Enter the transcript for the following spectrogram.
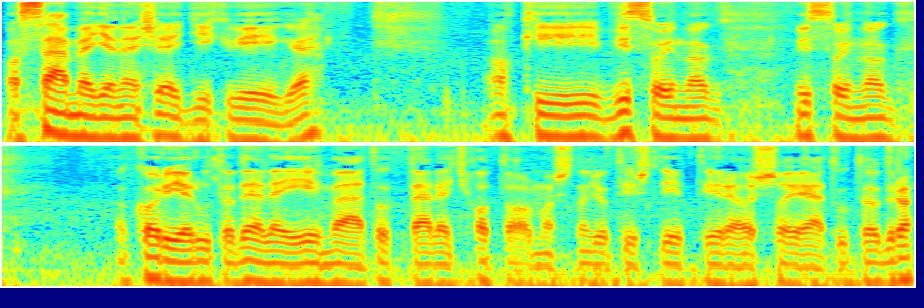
a számegyenes egyik vége aki viszonylag, viszonylag a karrierutad elején váltottál egy hatalmas nagyot és léptél a saját utadra.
